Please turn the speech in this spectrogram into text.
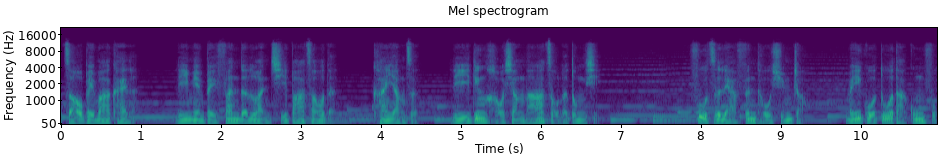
早被挖开了，里面被翻得乱七八糟的，看样子李丁好像拿走了东西。父子俩分头寻找，没过多大功夫。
